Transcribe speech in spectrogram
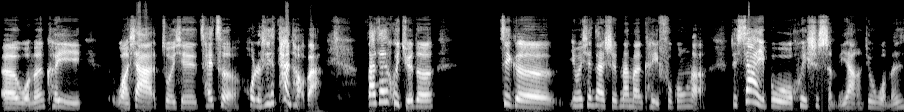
呃，我们可以往下做一些猜测或者是一些探讨吧。大家会觉得这个，因为现在是慢慢可以复工了，这下一步会是什么样？就我们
